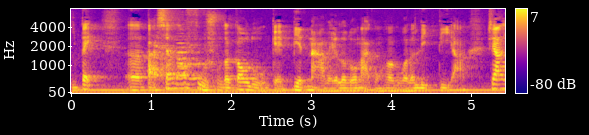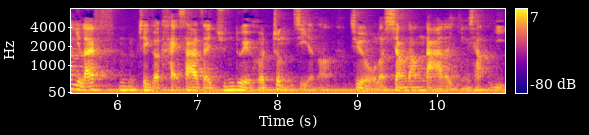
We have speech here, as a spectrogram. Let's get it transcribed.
一倍，呃，把相当富庶的高卢给编纳为了罗马共和国的领地啊。这样一来，嗯这个凯撒在军队和政界呢，就有了相当大的影响力。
